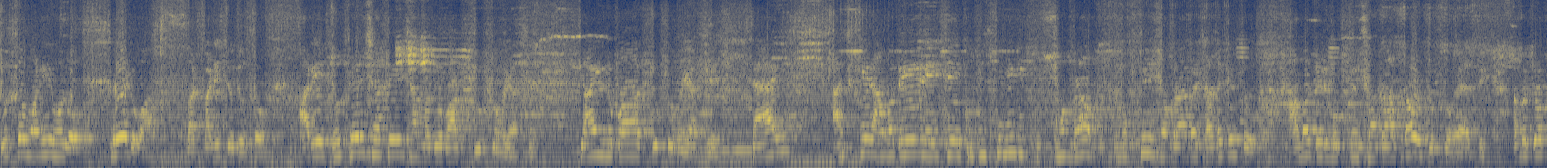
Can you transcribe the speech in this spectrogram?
যুদ্ধ মানেই হলো ট্রেড ওয়ার, বা বাণিজ্য যুদ্ধ। আর এই যুদ্ধের সাথে সাম্রাজ্যবাদ যুক্ত হয়ে আছে। চাইনবাদ যুক্ত হয়ে আছে। তাই আজকের আমাদের এই যে ফিলিস্তিনি সংগ্রাম, মুক্তির সংগ্রামের সাথে কিন্তু আমাদের মুক্তির সংগ্রামটাও যুক্ত হয়ে আছে। আমরা যত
